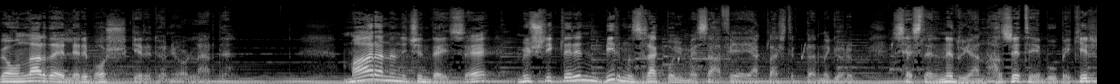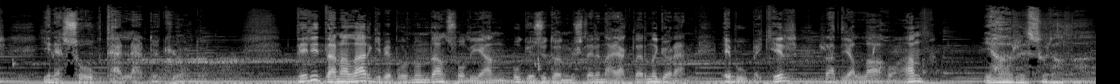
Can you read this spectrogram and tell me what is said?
ve onlar da elleri boş geri dönüyorlardı. Mağaranın içinde ise müşriklerin bir mızrak boyu mesafeye yaklaştıklarını görüp seslerini duyan Hazreti Ebu Bekir yine soğuk terler döküyordu. Deli danalar gibi burnundan soluyan bu gözü dönmüşlerin ayaklarını gören Ebu Bekir radıyallahu anh Ya Resulallah.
